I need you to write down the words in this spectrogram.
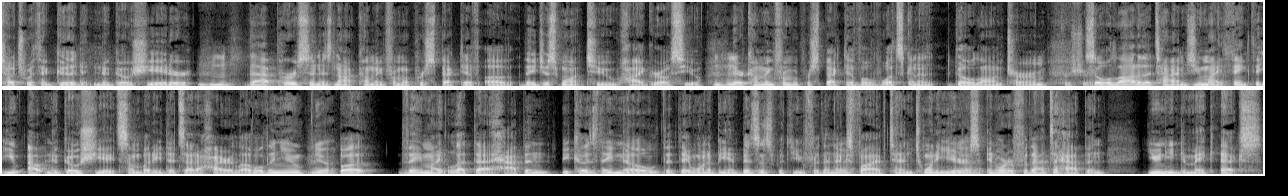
touch with a good negotiator, Mm-hmm. that person is not coming from a perspective of they just want to high gross you. Mm-hmm. They're coming from a perspective of what's going to go long term. For sure. So a lot of the times you might think that you out negotiate somebody that's at a higher level than you. Yeah. But they might let that happen because they know that they want to be in business with you for the next five, ten, twenty 5, 10, 20 years. Yeah. In order for that to happen, you need to make X.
